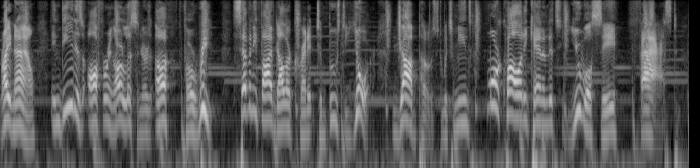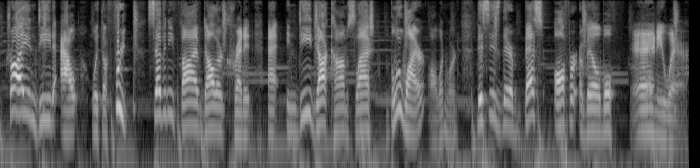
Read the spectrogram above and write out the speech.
Right now, Indeed is offering our listeners a free $75 credit to boost your job post, which means more quality candidates you will see fast. Try Indeed out with a free $75 credit at Indeed.com slash BlueWire, all one word. This is their best offer available anywhere.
